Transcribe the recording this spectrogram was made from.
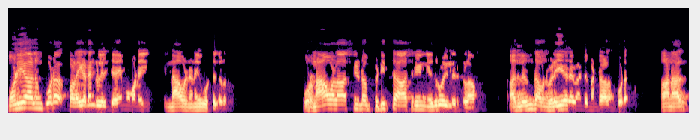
மொழியாலும் கூட பல இடங்களில் ஜெயமோகனை இந்நாவல் நினைவூட்டுகிறது. ஒரு நாவலாசிரியரிடம் பிடித்த ஆசிரியரின் எதிரொலியில் இருக்கலாம் அதிலிருந்து அவன் வெளியேற வேண்டும் என்றாலும் கூட. ஆனால்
